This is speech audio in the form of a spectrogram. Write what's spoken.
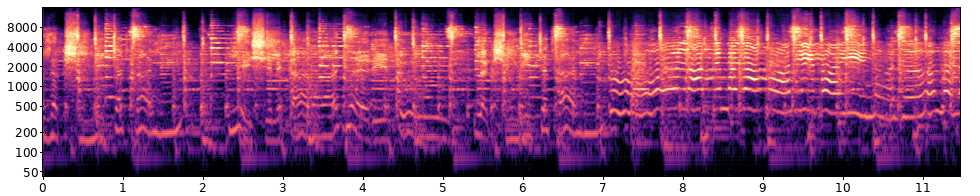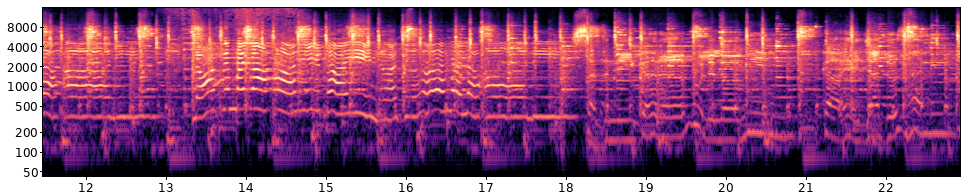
लक्ष्मीच्या चाली. येशील का घरी तू? लक्ष्मीच्या चाली. तू Thank you.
